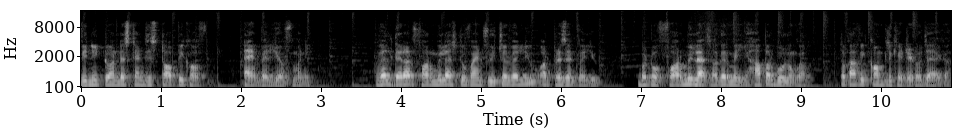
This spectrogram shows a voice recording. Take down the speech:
we need to understand this topic of time value of money. Well, there are formulas to find future value और present value, बट वो फॉर्मूलाज अगर मैं यहाँ पर बोलूँगा तो काफ़ी कॉम्प्लिकेटेड हो जाएगा।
